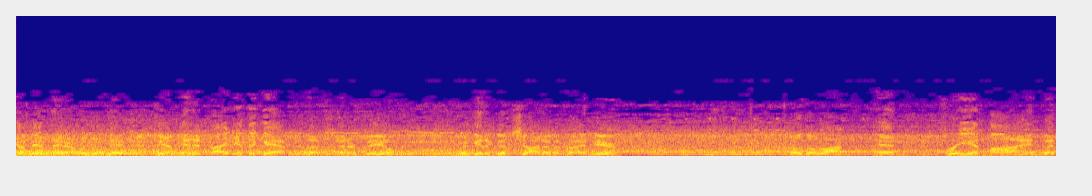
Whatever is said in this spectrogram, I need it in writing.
come in there with the pitch, and Tim hit it right in the gap in left center field. We'll get a good shot of it right here. So the Rock had three in mind, but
